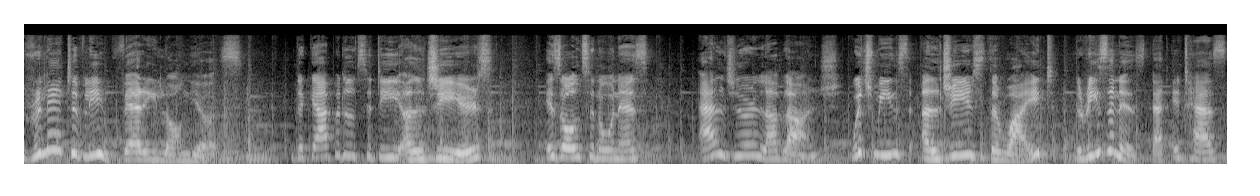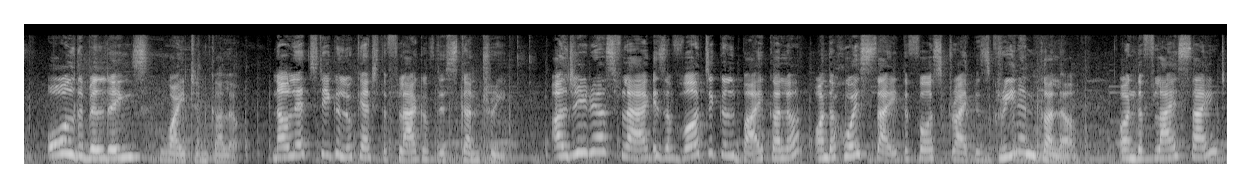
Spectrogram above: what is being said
relatively very long ears. The capital city, Algiers, is also known as Alger La Blanche, which means Algiers the White. The reason is that it has all the buildings white in color. Now let's take a look at the flag of this country. Algeria's flag is a vertical bicolor. On the hoist side, the first stripe is green in color. On the fly side,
